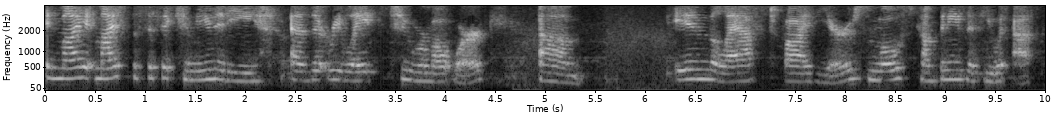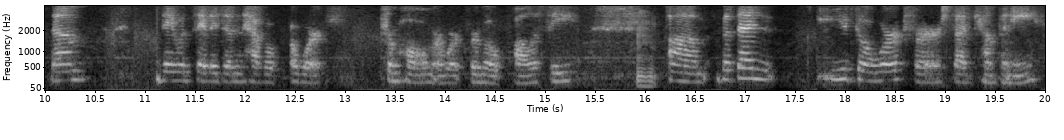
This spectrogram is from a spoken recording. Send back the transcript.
in my my specific community as it relates to remote work um, in the last five years most companies if you would ask them they would say they didn't have a, a work from home or work remote policy mm-hmm. um, but then you'd go work for said company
